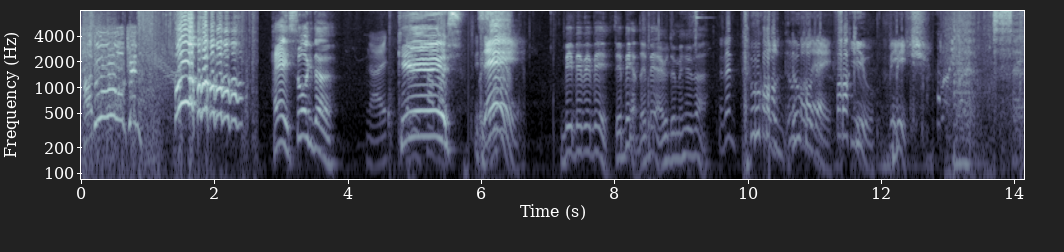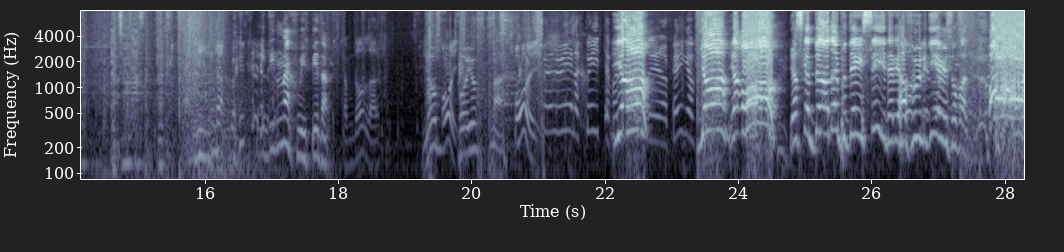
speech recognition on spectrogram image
Hadouken! Hej, såg du? Nej. Kiss! A! B, B, B, B. Det är B, det är B. Är du dum i huvudet? Men vem- Who called, who called A? Fuck you, bitch. I dina skitbitar. 5 dollar. Jobb Oj. på jobb. Nej. Oj! Hela skiten! Ja! Ja! Ja! Åh! Jag ska döda dig på DayZ när vi har full gear i så fall. Åh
